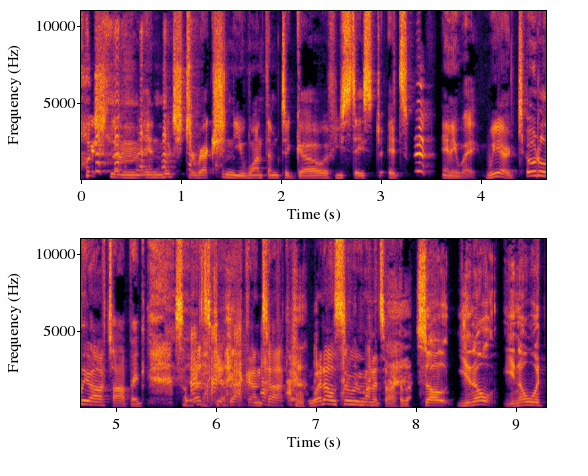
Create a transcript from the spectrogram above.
push them in which direction you want them to go. If you stay, st- it's anyway. We are totally off topic, so let's get back on topic. What else do we want to talk about? So you know, you know what,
